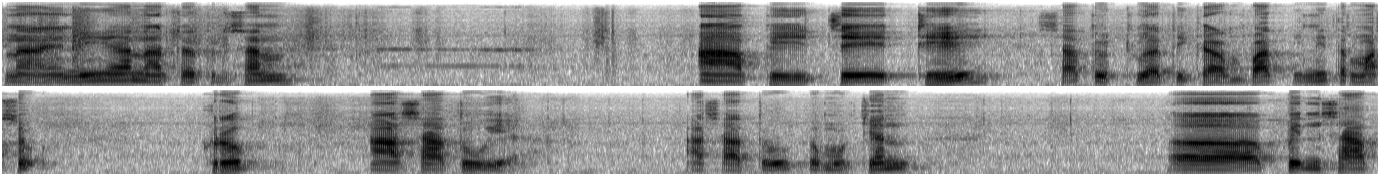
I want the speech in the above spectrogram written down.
Nah ini kan ada tulisan A B C D 1 2 3 4 ini termasuk grup A1 ya. A1 kemudian eh, pin 1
